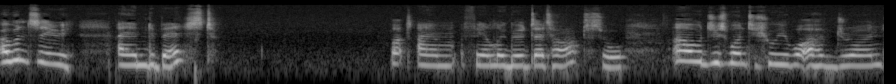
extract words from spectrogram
I wouldn't say I am the best, but I am fairly good at art, so I would just want to show you what I have drawn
